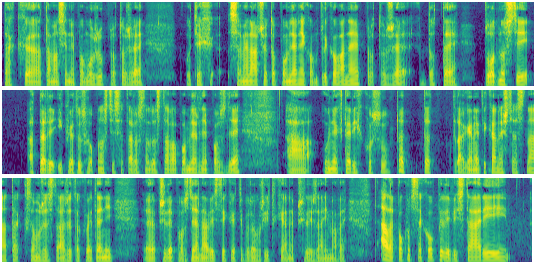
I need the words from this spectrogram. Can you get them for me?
tak tam asi nepomůžu, protože u těch semenáčů je to poměrně komplikované, protože do té plodnosti a tedy i květu schopnosti se ta rostlina dostává poměrně pozdě. A u některých kusů, to je, ta genetika nešťastná, tak se může stát, že to kvetení eh, přijde pozdě a navíc ty květy budou řídké a nepříliš zajímavé. Ale pokud jste koupili vystárii eh,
